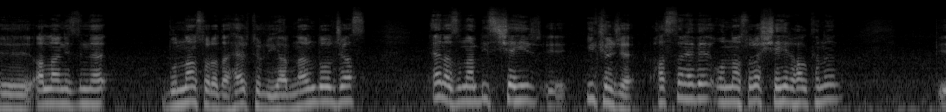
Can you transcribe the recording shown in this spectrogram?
e, Allah'ın izniyle bundan sonra da her türlü yardımlarında olacağız. En azından biz şehir e, ilk önce hastane ve ondan sonra şehir halkının e,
